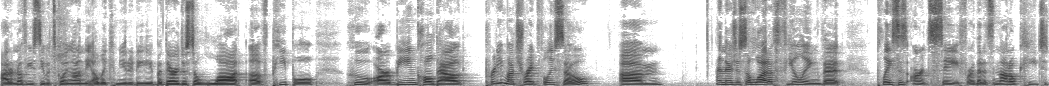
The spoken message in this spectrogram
I don't know if you see what's going on in the LA community, but there are just a lot of people who are being called out, pretty much rightfully so. Um, and there's just a lot of feeling that places aren't safe or that it's not okay to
